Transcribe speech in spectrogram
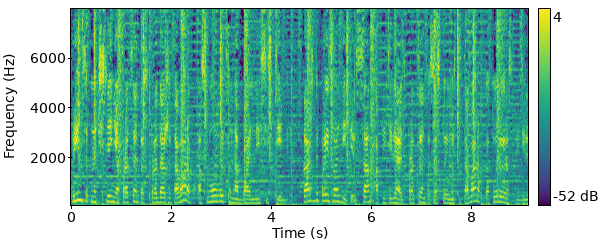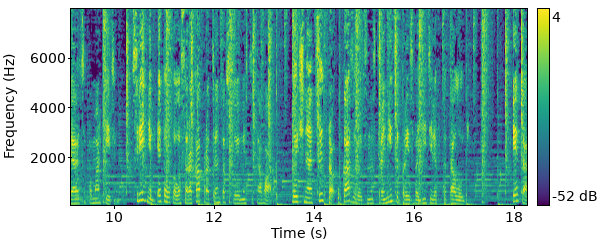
Принцип начисления процентов с продажи товаров основывается на бальной системе. Каждый производитель сам определяет проценты со стоимости товаров, которые распределяются по маркетингу. В среднем это около 40% стоимости товара. Точная цифра указывается на странице производителя в каталоге. Это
